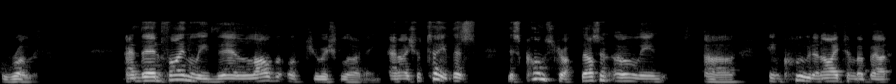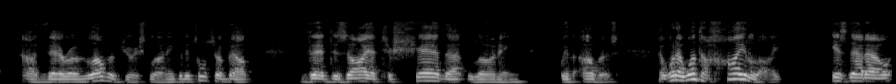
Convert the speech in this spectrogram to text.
growth. And then finally, their love of Jewish learning. And I should say this, this construct doesn't only uh, include an item about uh, their own love of Jewish learning, but it's also about their desire to share that learning with others. And what I want to highlight is that our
